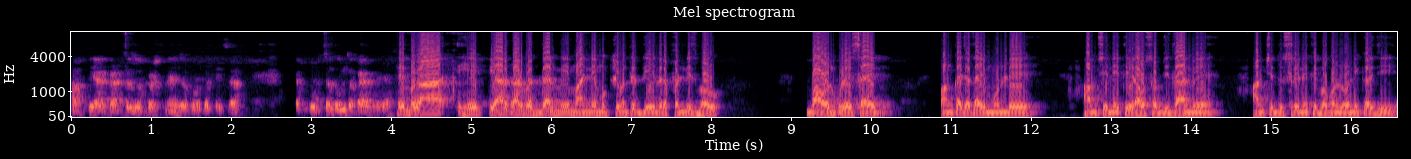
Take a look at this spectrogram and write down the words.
पी आर कार्डचा जो प्रश्न आहे झोपडपट्टीचा पुढचं तुमचं काय होईल? हे बघा हे पी आर कार्डबद्दल मी मान्य मुख्यमंत्री देवेंद्र फडणवीस भाऊ बावनकुळे साहेब पंकजाताई मुंडे आमचे नेते रावसाहेबजी दानवे आमचे दुसरे नेते बबन लोणीकरजी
